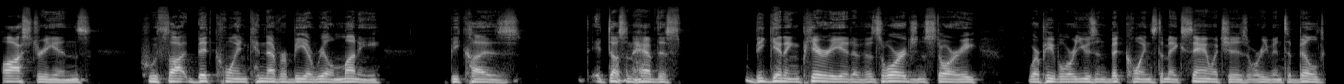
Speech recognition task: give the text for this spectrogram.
Austrians who thought Bitcoin can never be a real money because it doesn't have this beginning period of its origin story where people were using bitcoins to make sandwiches or even to build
